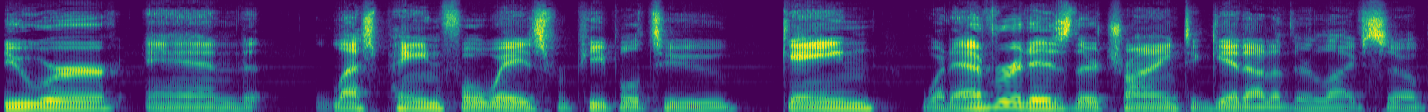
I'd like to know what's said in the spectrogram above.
newer and less painful ways for people to gain whatever it is they're trying to get out of their life. So,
